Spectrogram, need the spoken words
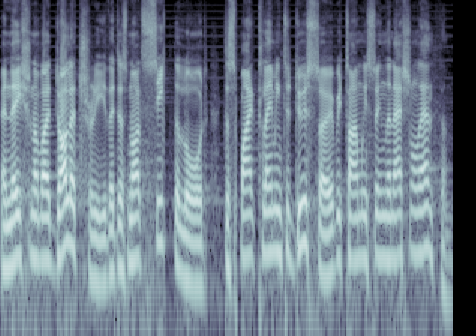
A nation of idolatry that does not seek the Lord despite claiming to do so every time we sing the national anthem.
